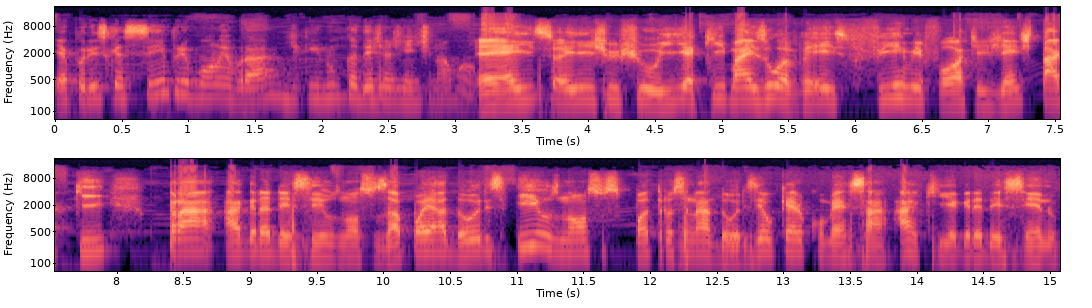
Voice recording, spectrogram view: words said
E é por isso que é sempre bom lembrar de quem nunca deixa a gente na mão. É isso aí, Chuchu. E aqui mais uma vez, firme e forte, a gente está aqui para agradecer os nossos apoiadores e os nossos patrocinadores. Eu quero começar aqui agradecendo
